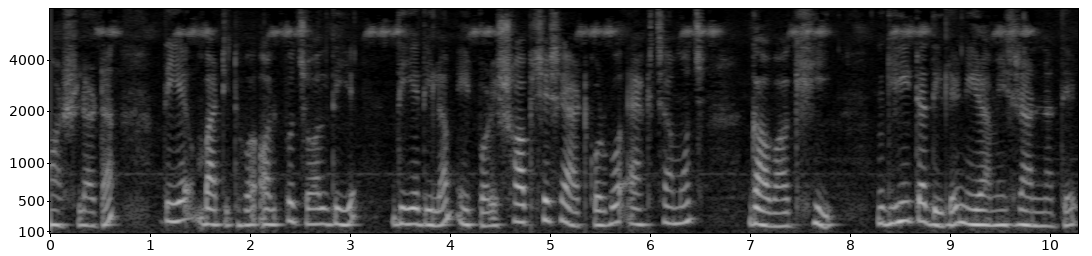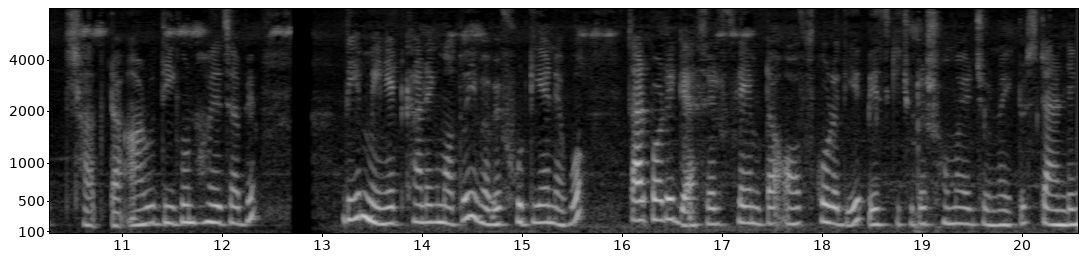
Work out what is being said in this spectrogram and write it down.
মশলাটা। দিয়ে বাটি ধোয়া অল্প জল দিয়ে দিয়ে দিলাম। এরপরে সব শেষে অ্যাড করব এক চামচ গাওয়া ঘি। ঘিটা দিলে নিরামিষ রান্নাতে স্বাদটা আরও দ্বিগুণ হয়ে যাবে। দিয়ে মিনিট খানেক মতো এইভাবে ফুটিয়ে নেব। তারপরে গ্যাসের ফ্লেমটা অফ করে দিয়ে বেশ কিছুটা সময়ের জন্য একটু স্ট্যান্ডিং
